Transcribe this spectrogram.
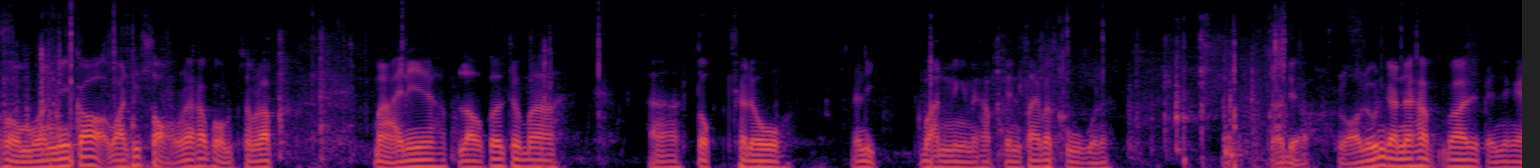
ครับผมวันนี้ก็วันที่สองนะครับผมสำหรับหมายนี้นะครับ เราก็จะมาาตกชโดกันอีกวันหนึ่งนะครับ เป็นไส้ปลาทูนะแล้วเดี๋ยวรอลุ้นกันนะครับ ว่าจะเป็นยังไง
